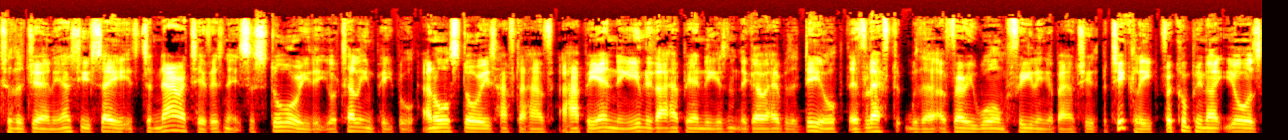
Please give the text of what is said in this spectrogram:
to the journey. As you say, it's a narrative, isn't it? It's a story that you're telling people, and all stories have to have a happy ending. Even if that happy ending isn't to go ahead with a deal, they've left with a, a very warm feeling about you, particularly for a company like yours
